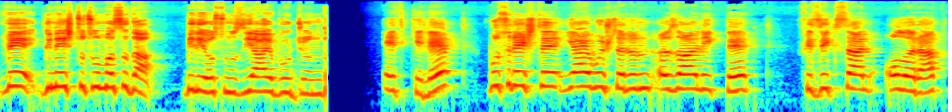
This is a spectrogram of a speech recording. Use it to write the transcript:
ve güneş tutulması da biliyorsunuz yay burcunda etkili. Bu süreçte yay burçlarının özellikle fiziksel olarak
